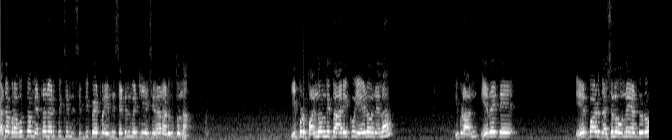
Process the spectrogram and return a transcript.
గత ప్రభుత్వం ఎట్లా నడిపించింది? సిద్దిపేటలో ఎన్ని సెటిల్మెంట్లు చేసిరని అని అడుగుతున్నా. ఇప్పుడు పంతొమ్మిది తారీఖు ఏడో నెల ఇప్పుడు అన్ ఏదైతే ఏర్పాటు దశలో ఉన్నాయంటారో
